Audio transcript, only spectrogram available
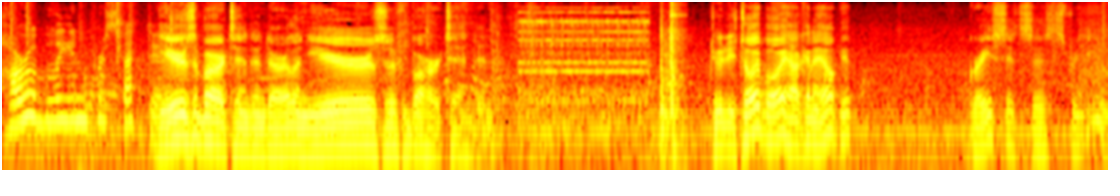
horribly in perspective. Years of bartending, darling. Years of bartending. Trudy's Toy Boy, how can I help you? Grace, it's, it's for you.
